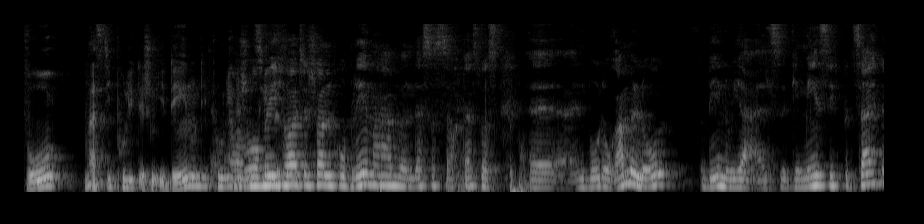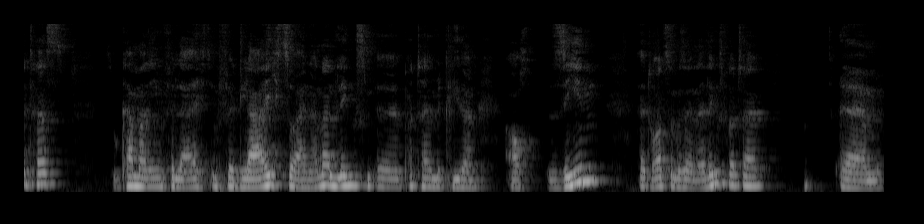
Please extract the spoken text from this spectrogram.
wo, was die politischen Ideen und die politischen ja, Womit ich heute schon ein Problem habe, und das ist auch das, was äh, in Bodo Ramelow, den du ja als gemäßigt bezeichnet hast, so kann man ihn vielleicht im Vergleich zu einen anderen Linksparteimitgliedern äh, auch sehen. Äh, trotzdem ist er in der Linkspartei. ähm,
